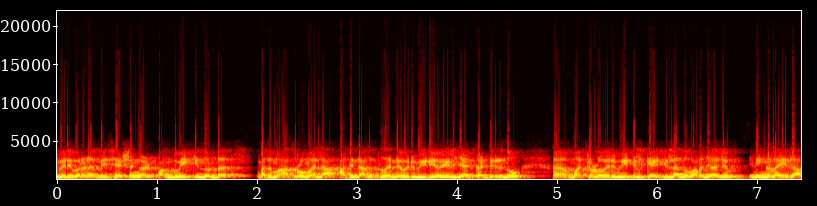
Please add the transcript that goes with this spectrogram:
ഇവർ ഇവരുടെ വിശേഷങ്ങൾ പങ്കുവെക്കുന്നുണ്ട് അത് മാത്രവുമല്ല അതിന്റെ അകത്ത് തന്നെ ഒരു വീഡിയോയിൽ ഞാൻ കണ്ടിരുന്നു. മറ്റുള്ളവർ വീട്ടിൽ കയറ്റില്ലെന്ന് പറഞ്ഞാലും നിങ്ങളെ ഇതാ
